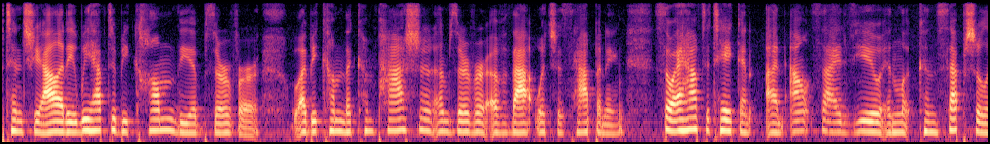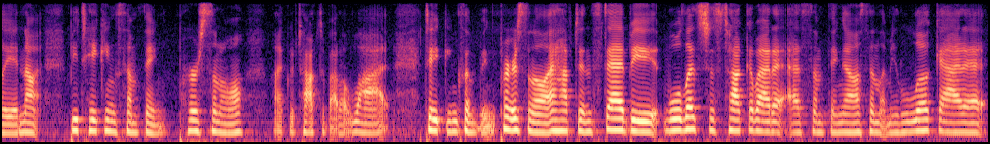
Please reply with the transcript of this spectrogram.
potentiality, we have to become the observer. I become the compassionate observer of that which is happening. So I have to take an, an outside view and look conceptually and not be taking something personal, like we've talked about a lot, taking something personal. I have to instead be, well, let's just talk about it as something else and let me look at it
